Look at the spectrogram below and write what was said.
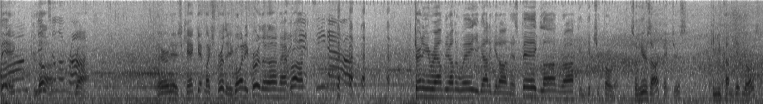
big Long Peninsula long Rock. There it is. You can't get much further. You go any further on that I rock, can't see now. turning around the other way, you got to get on this big long rock and get your photo. So here's our pictures. Can you come get yours?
